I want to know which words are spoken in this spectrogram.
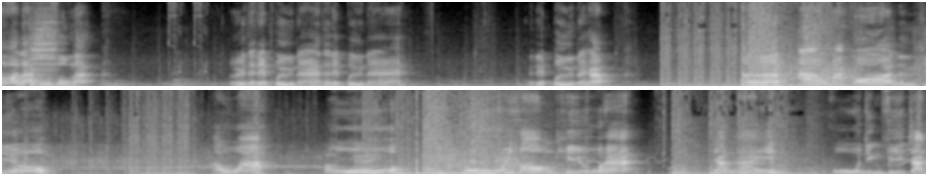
รอดละดูทรงละเฮ้ยแต่ได้ปืนนะ แต่ได้ปืนนะ แต่ได้ปืนนะครับ เออ เอามาก่อนหนึ่งคิว เอาว่ะ โอ้โห โอ้ยสองคิวฮะ ยังไง โอ้ยิงฟรีจัด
